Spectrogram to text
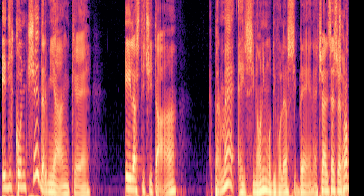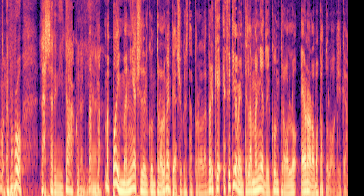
e di concedermi anche elasticità, eh, per me è il sinonimo di volersi bene. Cioè, nel senso, è, Certo. proprio, è proprio la serenità quella lì. Ma, eh. ma- ma poi maniaci del controllo, a me piace questa parola, perché effettivamente la mania del controllo è una roba patologica.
